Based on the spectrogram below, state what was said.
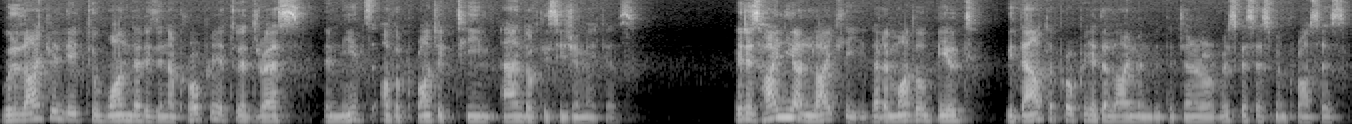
will likely lead to one that is inappropriate to address the needs of a project team and of decision makers. It is highly unlikely that a model built without appropriate alignment with the general risk assessment process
